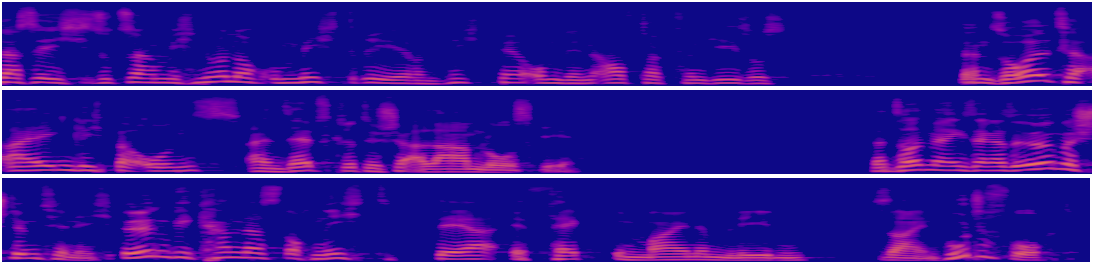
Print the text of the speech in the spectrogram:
dass ich sozusagen mich nur noch um mich drehe und nicht mehr um den Auftrag von Jesus, dann sollte eigentlich bei uns ein selbstkritischer Alarm losgehen. Dann sollten wir eigentlich sagen, also irgendwas stimmt hier nicht. Irgendwie kann das doch nicht der Effekt in meinem Leben sein. Gute Frucht.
